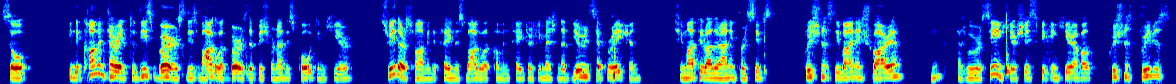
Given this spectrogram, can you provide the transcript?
So in the commentary to this verse, this Bhagavad verse that Vishwanath is quoting here, Sridhar Swami, the famous Bhagavad commentator, he mentioned that during separation, Shrimati Radharani perceives Krishna's divine Aishwarya. Hmm, as we were seeing here, she's speaking here about Krishna's previous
